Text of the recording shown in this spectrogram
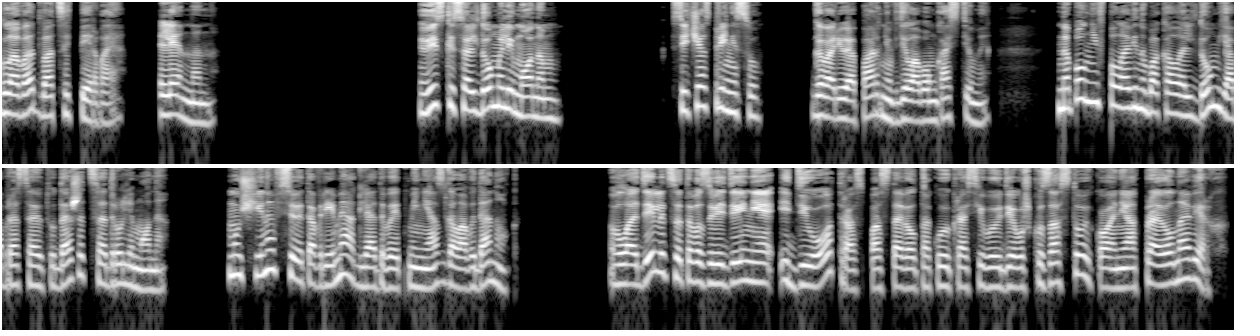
Глава 21. Леннон. «Виски со льдом и лимоном». «Сейчас принесу», — говорю я парню в деловом костюме. Наполнив половину бокала льдом, я бросаю туда же цедру лимона. Мужчина все это время оглядывает меня с головы до ног. Владелец этого заведения — идиот, раз поставил такую красивую девушку за стойку, а не отправил наверх.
